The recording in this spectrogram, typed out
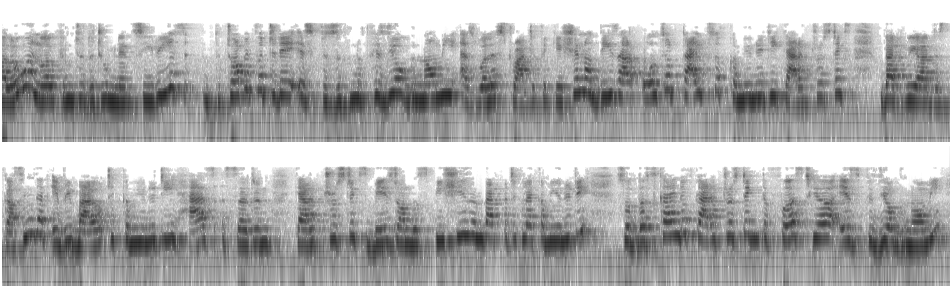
Hello and welcome to the 2 minute series. The topic for today is physiognomy as well as stratification. Now these are also types of community characteristics that we are discussing that every biotic community has certain characteristics based on the species in that particular community. So this kind of characteristic, the first here is physiognomy.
